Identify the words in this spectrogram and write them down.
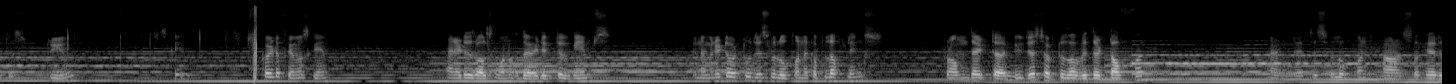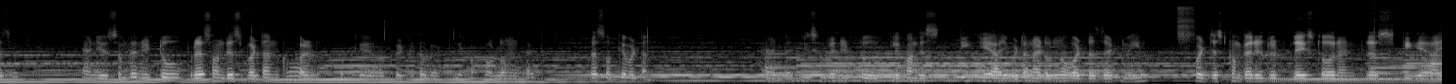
It is True Skate it's quite a famous game. And it is also one of the addictive games. In a minute or two this will open a couple of links from that uh, you just have to go with the top one. And uh, this will open. Uh, so here is it. And you simply need to press on this button called okay critical battery no problem with that. Press ok button. And you simply need to click on this TAI button. I don't know what does that mean but just compare it with Play Store and press TAI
